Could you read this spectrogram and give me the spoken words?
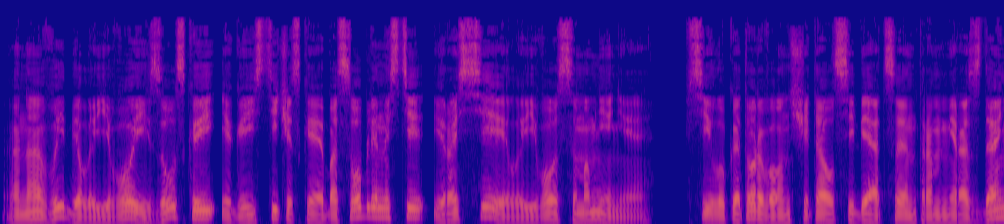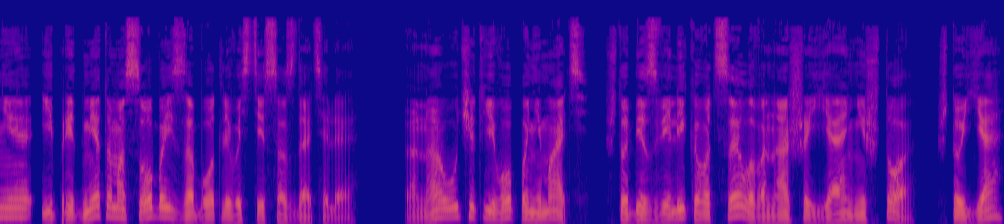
Она выбила его из узкой эгоистической обособленности и рассеяла его самомнение, в силу которого он считал себя центром мироздания и предметом особой заботливости Создателя. Она учит его понимать, что без великого целого наше «я» — ничто, что «я»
